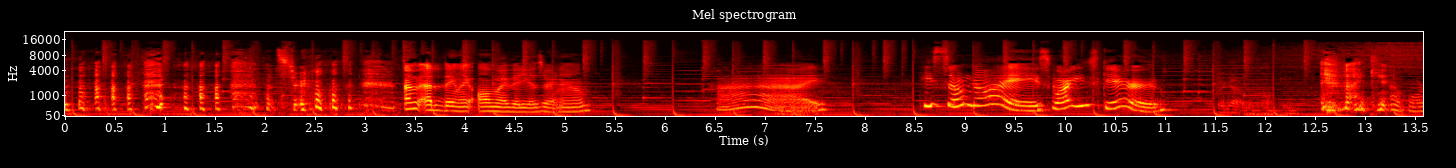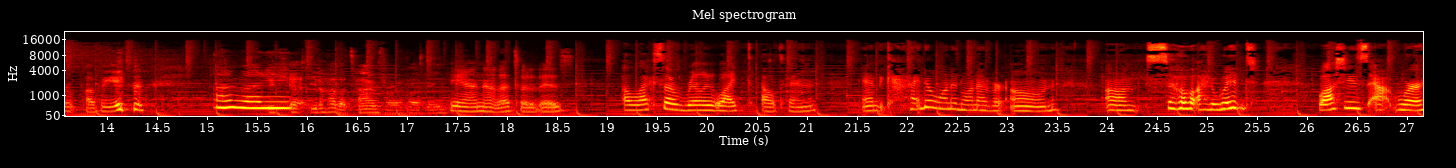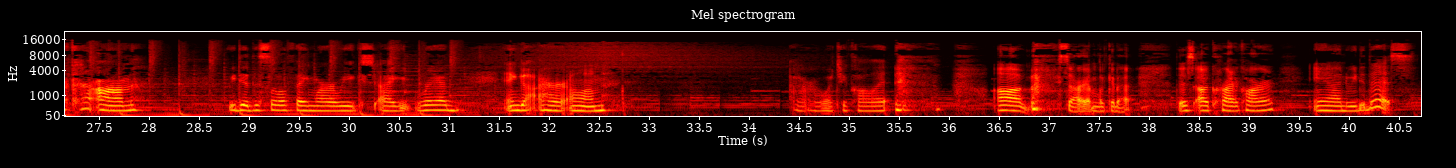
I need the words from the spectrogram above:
That's true. I'm editing like all my videos right now. Hi. He's so nice. Why are you scared? I got a puppy. I can't afford a puppy. Hi, You, buddy. can't, you don't have the time for a puppy. Yeah, no, that's what it is. Alexa really liked Elton and kind of wanted one of her own. Um, so I went while she's at work. Um, we did this little thing where we I ran and got her um I don't know what you call it. um, sorry, I'm looking at this uh, credit card, and we did this.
